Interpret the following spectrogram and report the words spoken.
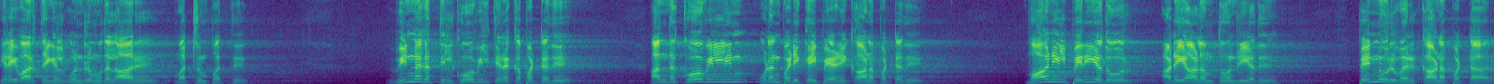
இறைவார்த்தைகள் ஒன்று முதல் ஆறு மற்றும் பத்து. விண்ணகத்தில் கோவில் திறக்கப்பட்டது. அந்த கோவிலின் உடன்படிக்கை பேழை காணப்பட்டது. வானில் பெரியதோர் அடையாளம் தோன்றியது. பெண் ஒருவர் காணப்பட்டார்.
